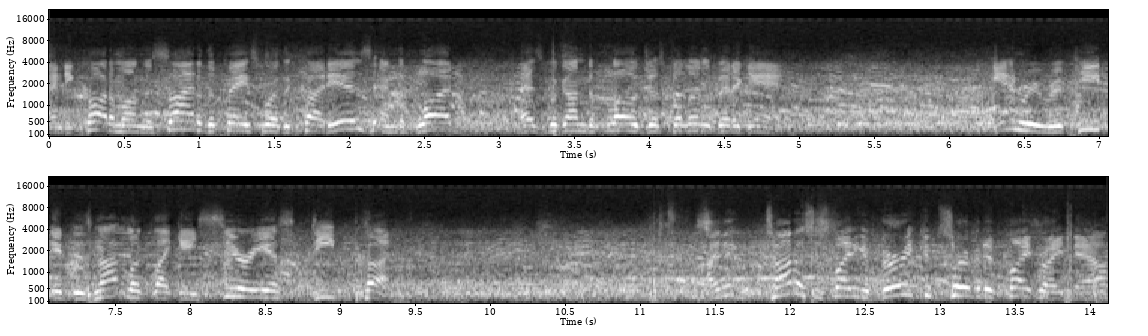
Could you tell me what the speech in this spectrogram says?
And he caught him on the side of the face where the cut is, and the blood has begun to flow just a little bit again. Again, we repeat, it does not look like a serious, deep cut. I think Thomas is fighting a very conservative fight right now.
